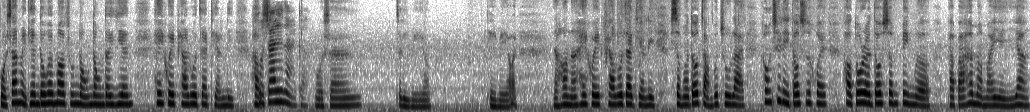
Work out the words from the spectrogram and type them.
火山每天都会冒出浓浓的烟，黑灰飘落在田里。好火山是哪个？火山，这里没有，这里没有哎。然后呢，黑灰飘落在田里，什么都长不出来。空气里都是灰，好多人都生病了，爸爸和妈妈也一样，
